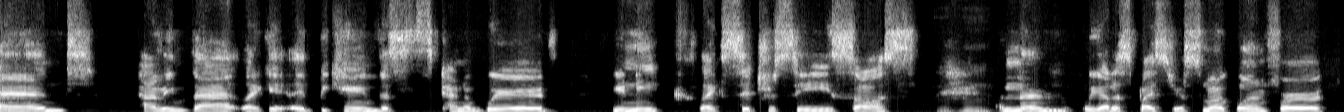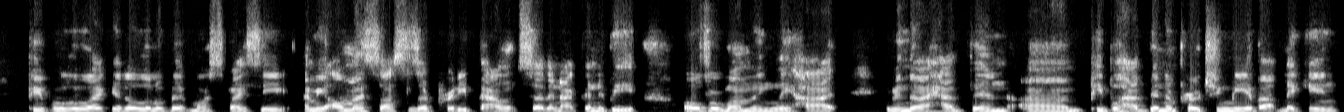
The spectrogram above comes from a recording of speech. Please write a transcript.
and having that like it, it became this kind of weird unique like citrusy sauce. Mm-hmm. And then we got a spicier smoke one for people who like it a little bit more spicy. I mean, all my sauces are pretty balanced, so they're not going to be overwhelmingly hot. Even though I have been, um, people have been approaching me about making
